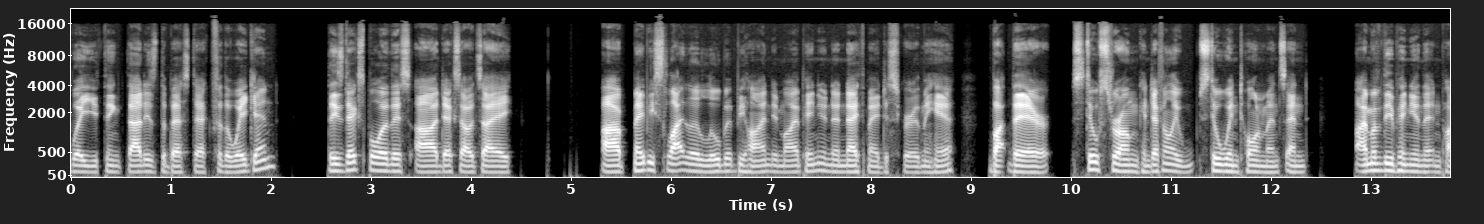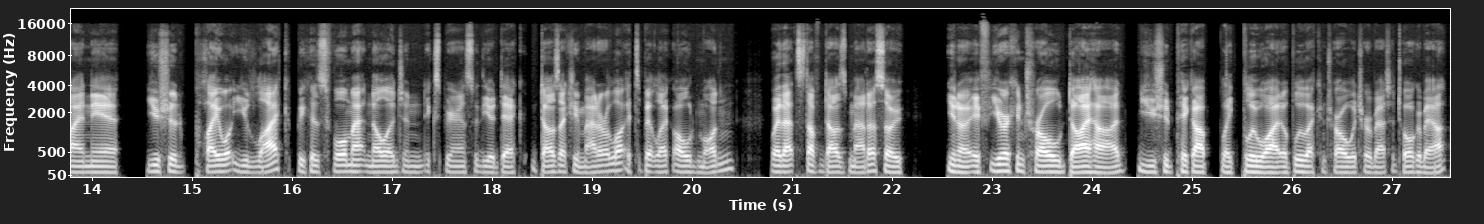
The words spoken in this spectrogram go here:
where you think that is the best deck for the weekend. These decks below this are decks I would say are maybe slightly a little bit behind in my opinion, and Nath may disagree with me here, but they're still strong, can definitely still win tournaments, and I'm of the opinion that in Pioneer you should play what you like because format knowledge and experience with your deck does actually matter a lot. It's a bit like old modern where that stuff does matter. So, you know, if you're a control diehard, you should pick up like blue white or blue white control, which we're about to talk about,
